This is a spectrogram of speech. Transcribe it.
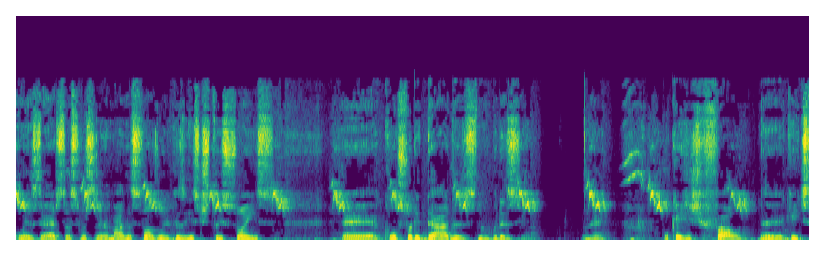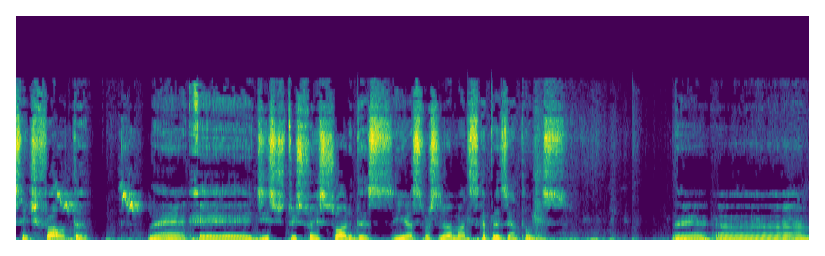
o exército, as forças armadas são as únicas instituições é, consolidadas no Brasil. Né? O que a gente falta, é, que a gente sente falta né, é, de instituições sólidas e as Forças Armadas representam isso. Né? Ah,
